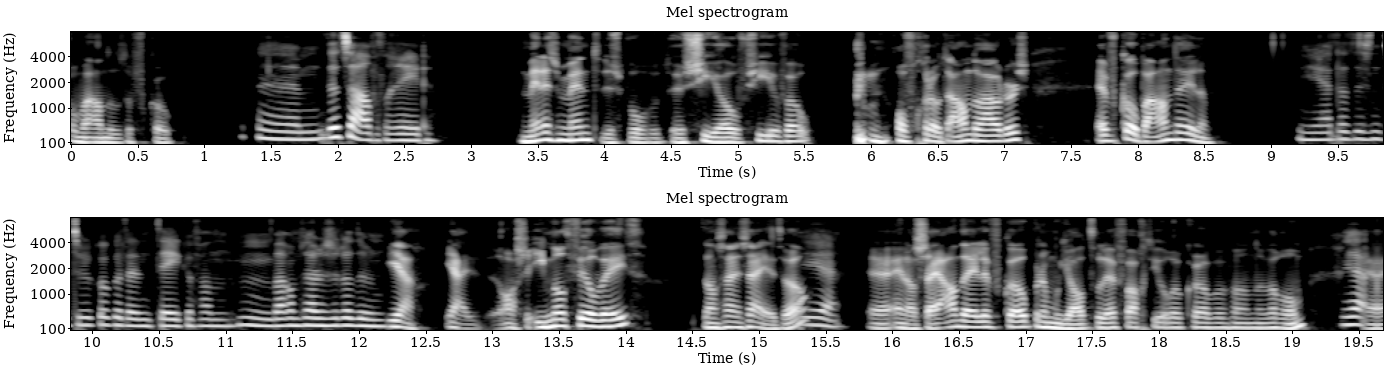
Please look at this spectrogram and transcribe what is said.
Om een aandeel te verkopen. Um, de twaalfde reden. Management, dus bijvoorbeeld de CEO of CFO of grote aandeelhouders, en verkopen aandelen. Ja, dat is natuurlijk ook altijd een teken van hmm, waarom zouden ze dat doen? Ja, ja, als er iemand veel weet, dan zijn zij het wel. Ja. Uh, en als zij aandelen verkopen, dan moet je altijd wel even achter je oren kropen van uh, waarom. Ja. Uh,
